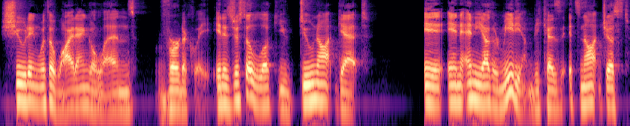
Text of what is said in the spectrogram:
shooting with a wide angle lens vertically. It is just a look you do not get in, in any other medium because it's not just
